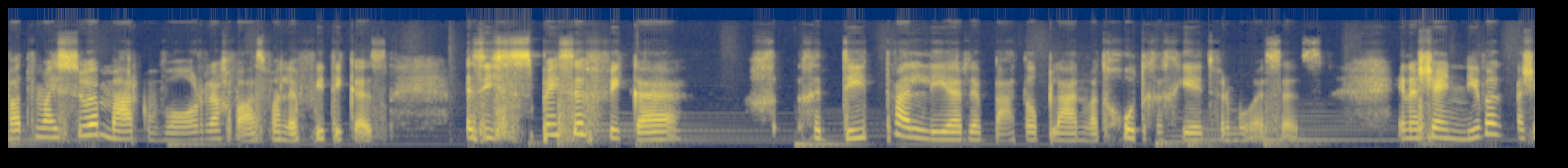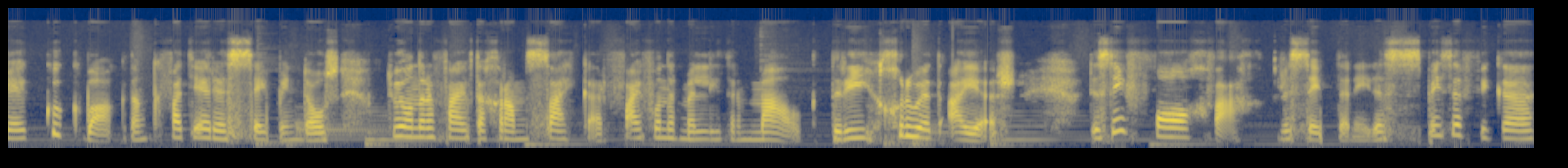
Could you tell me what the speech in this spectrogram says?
Wat vir my so merkwaardig was van Levitikus is die spesifieke gedetailleerde battle plan wat God gegee het vir Moses. En as jy 'n nuwe as jy 'n koek bak, dan vat jy 'n resep en daar's 250 gram suiker, 500 ml melk, 3 groot eiers. Dis nie vaagweg resepte nie, dis spesifieke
